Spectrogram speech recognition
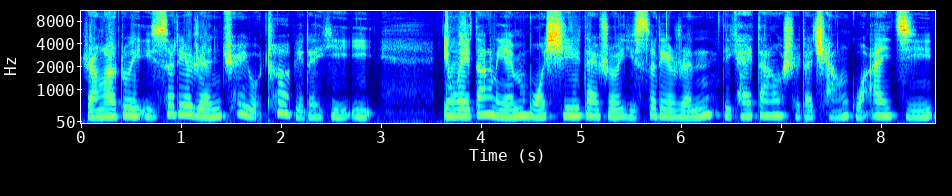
然而对以色列人却有特别的意义。因为当年摩西带着以色列人离开当时的强国埃及，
